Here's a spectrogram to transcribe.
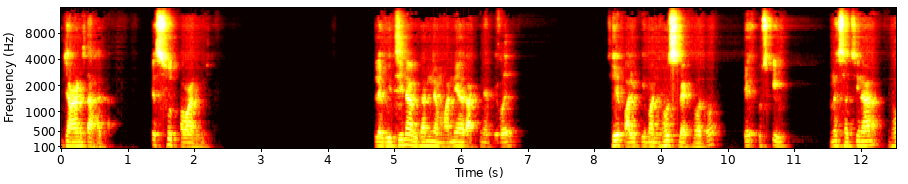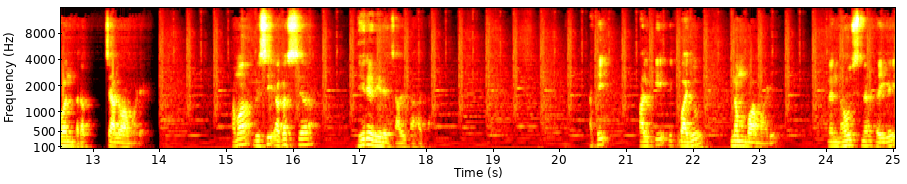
જાણતા હતા કે શું થવાનું છે. એટલે વિધિના વિધાનને માન્ય રાખીને તેઓએ જે પાલકીમાં નહુસ બેઠો હતો તે ઉચકી અને સચીના ભવન તરફ ચાલવા મળ્યા આમાં ઋષિ અગસ્ય ધીરે ધીરે ચાલતા હતા. આથી પાલકી એક બાજુ નમવા માંડી અને નહુસને થઈ ગઈ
